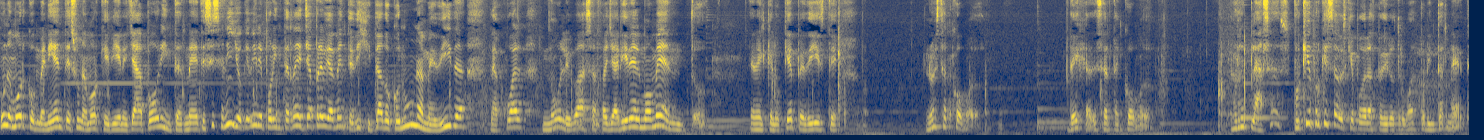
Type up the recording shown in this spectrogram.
Un amor conveniente es un amor que viene ya por internet, es ese anillo que viene por internet ya previamente digitado con una medida la cual no le vas a fallar. Y en el momento en el que lo que pediste no es tan cómodo, deja de ser tan cómodo. Lo reemplazas. ¿Por qué? Porque sabes que podrás pedir otro más por internet.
